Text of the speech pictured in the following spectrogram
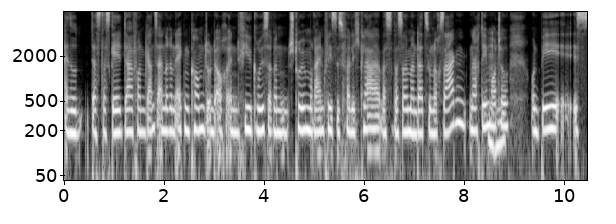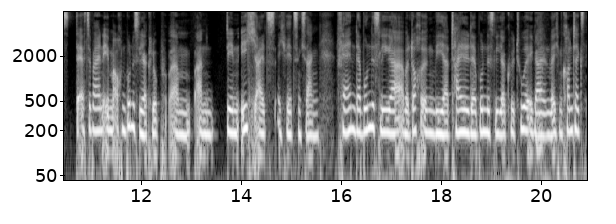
also dass das Geld da von ganz anderen Ecken kommt und auch in viel größeren Strömen reinfließt, ist völlig klar. Was, was soll man dazu noch sagen nach dem Mhm. Motto? Und B ist der FC Bayern eben auch ein Bundesliga-Club, ähm, an den ich als, ich will jetzt nicht sagen Fan der Bundesliga, aber doch irgendwie ja Teil der Bundesliga-Kultur, egal in welchem Kontext,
